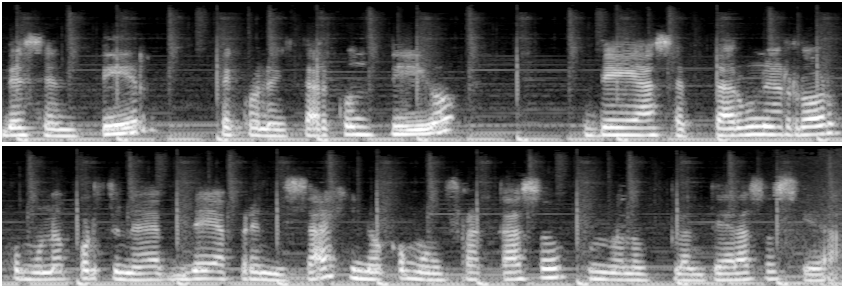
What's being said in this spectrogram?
de sentir, de conectar contigo, de aceptar un error como una oportunidad de aprendizaje y no como un fracaso como lo plantea la sociedad.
